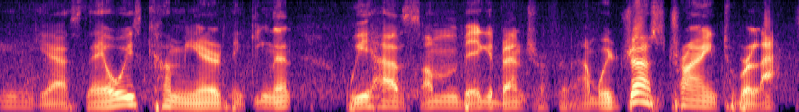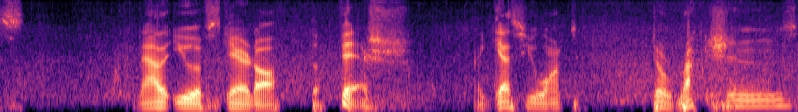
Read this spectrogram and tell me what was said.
Mm, Yes, they always come here thinking that we have some big adventure for them. We're just trying to relax. Now that you have scared off the fish, I guess you want directions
